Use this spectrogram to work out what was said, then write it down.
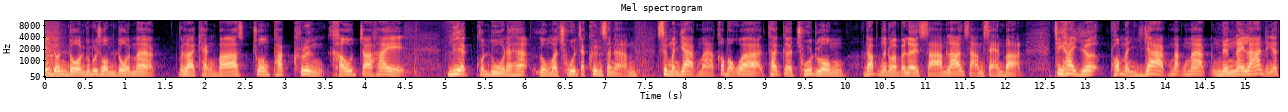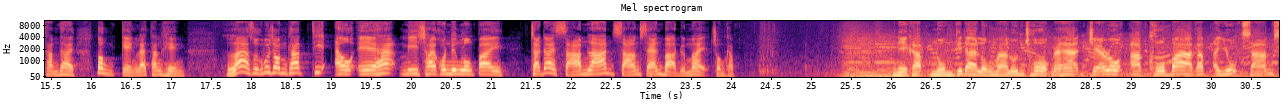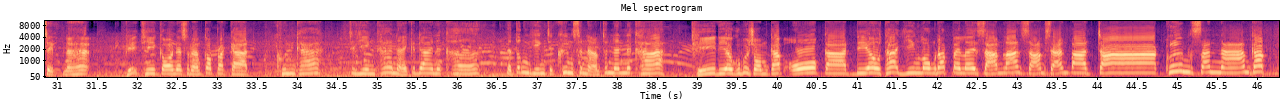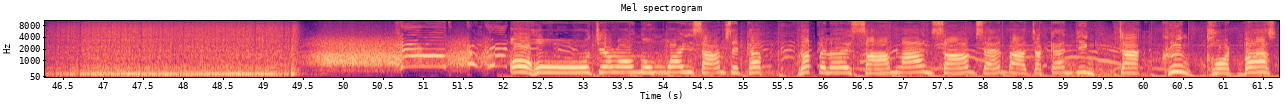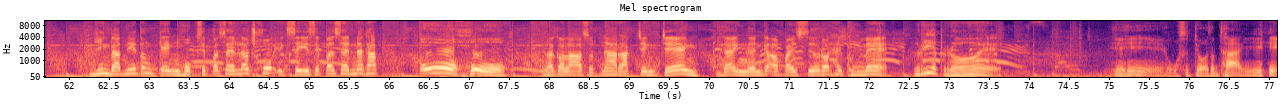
นี้โดนโดนๆคุณผู้ชมโดนมาก เวลาแข่งบาสช่วงพักครึ่งเขาจะให้เรียกคนดูนะฮะลงมาชูดจากครึ่งสนาม ซึ่งมันยากมากเขาบอกว่าถ้าเกิดชูดลงรับเงินรางวัลไปเลย3ล้าน3แสนบาท ที่ให้เยอะเพราะมันยากมากๆหนึ่งในล้านถึงจะทำได้ ต้องเก่งและทั้งเฮงล่าสุดคุณผู้ชมครับที่ LA ฮะมีชายคนหนึ่งลงไปจะได้ 3 ล้าน3แสนบาทหรือไม่ชมครับ นี่ครับหนุ่มที่ได้ลงมาลุ้นโชคนะฮะเจโรอาโคบาครับอายุ 30 นะฮะ พิธีกรในสนามก็ประกาศ คุณคะ จะยิงท่าไหนก็ได้นะคะ แต่ต้องยิงจากครึ่งสนามเท่านั้นนะคะ ทีเดียวคุณผู้ชมครับ โอกาสเดียวถ้ายิงลงรับไปเลย3ล้าน3แสนบาทจากครึ่งสนามครับโอ้โห เจโรหนุ่มวัย 30 ครับ รับไปเลย 3 ล้าน3แสนบาทจากการยิงจากครึ่งคอร์ดบาส ยิงแบบนี้ต้องเก่ง 60%แล้วโชคอีก 40%นะครับ โอ้โห แล้วก็ล่าสุดน่ารักจริงๆ ได้เงินก็เอาไปซื้อรถให้คุณแม่ เรียบร้อยเฮ้โหสุดยอดทำท่าอย่างนี้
